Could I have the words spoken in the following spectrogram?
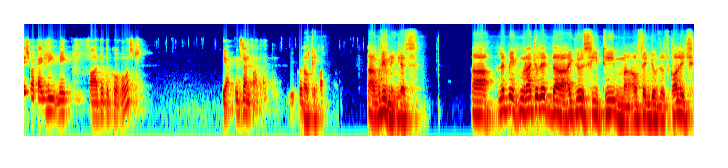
Deshwa, kindly make Father the co-host. Yeah, it's done, Father. okay. Uh, good evening. Yes. Uh, let me congratulate the IQAC team of St. Joseph's College,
